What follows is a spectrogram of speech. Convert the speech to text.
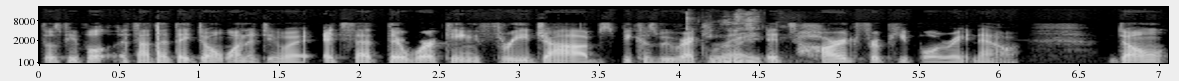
those people it's not that they don't want to do it it's that they're working three jobs because we recognize right. it's hard for people right now don't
